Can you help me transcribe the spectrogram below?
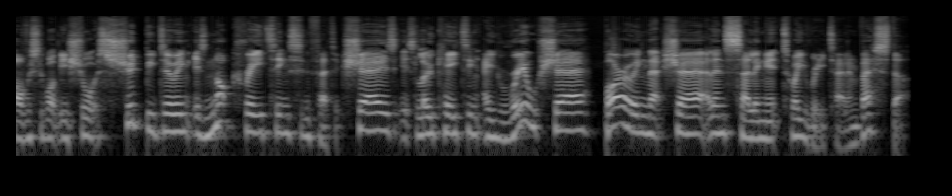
Obviously, what these shorts should be doing is not creating synthetic shares, it's locating a real share, borrowing that share, and then selling it to a retail investor.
